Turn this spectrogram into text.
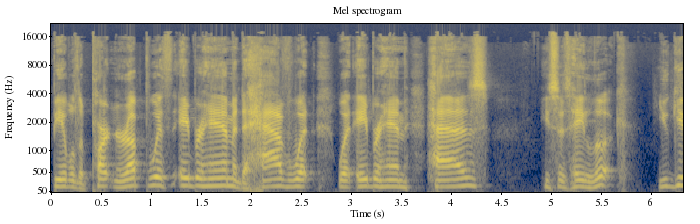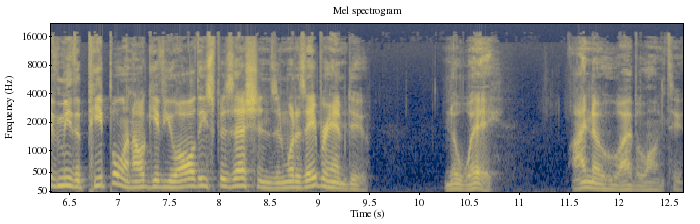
be able to partner up with Abraham and to have what, what Abraham has, he says, Hey, look, you give me the people, and I'll give you all these possessions. And what does Abraham do? No way. I know who I belong to.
